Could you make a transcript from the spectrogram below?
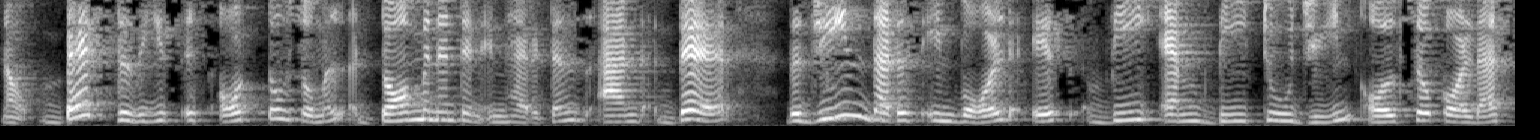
Now, best disease is autosomal dominant in inheritance and there the gene that is involved is VMD2 gene also called as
